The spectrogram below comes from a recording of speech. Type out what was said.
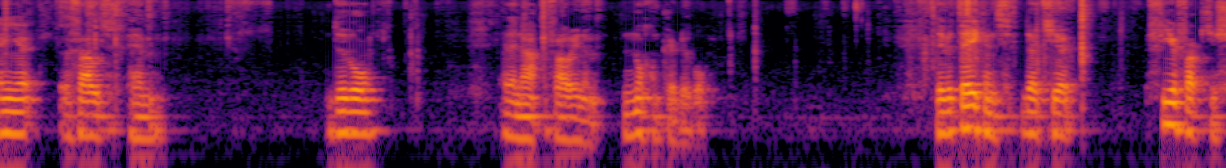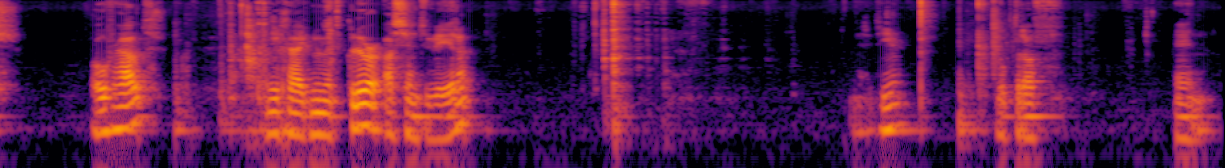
En je vouwt hem dubbel. En daarna vouw je hem nog een keer dubbel. Dit betekent dat je vier vakjes overhoudt. En die ga ik nu met kleur accentueren. Hier, lop eraf en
